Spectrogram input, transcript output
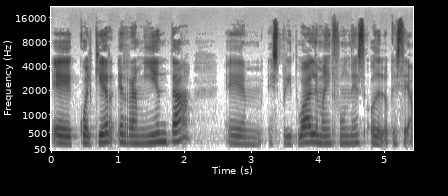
eh, cualquier herramienta em, espiritual, de mindfulness o de lo que sea.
